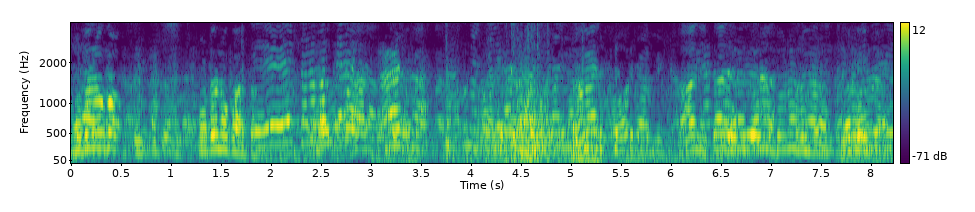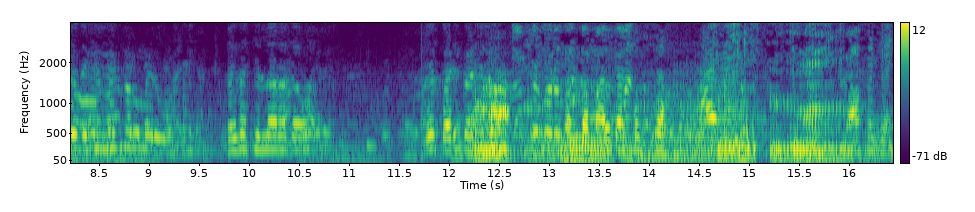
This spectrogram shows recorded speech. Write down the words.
फ़ोटो नको फ़ोटो नको आता। कैसा चिल्ला रहा था वो? ये कड़ी कड़ी। मालका वापस आहे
